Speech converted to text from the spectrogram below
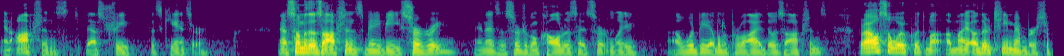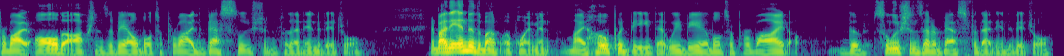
and options to best treat this cancer. Now, some of those options may be surgery, and as a surgical oncologist, I certainly uh, would be able to provide those options. But I also work with my, my, other team members to provide all the options available to provide the best solution for that individual. And by the end of the appointment, my hope would be that we'd be able to provide the solutions that are best for that individual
